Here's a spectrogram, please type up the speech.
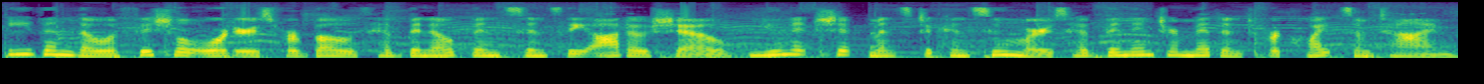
Even though official orders for both have been opened since the auto show, unit shipments to consumers have been intermittent for quite some time.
